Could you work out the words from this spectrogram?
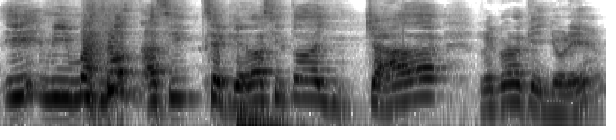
Y mi mano así se quedó así toda hinchada. Recuerdo que lloré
